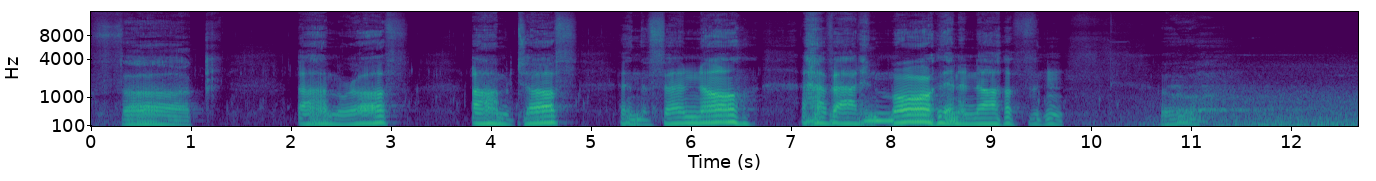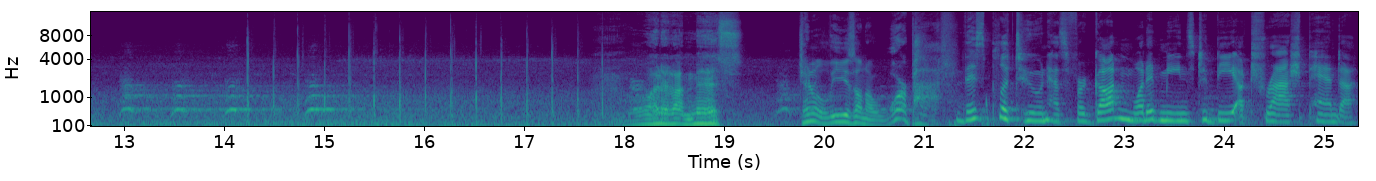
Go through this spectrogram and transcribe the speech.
Fuck. I'm rough. I'm tough. And the fentanyl, I've added more than enough. Ooh. What did I miss? General Lee is on a warpath. This platoon has forgotten what it means to be a trash panda.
